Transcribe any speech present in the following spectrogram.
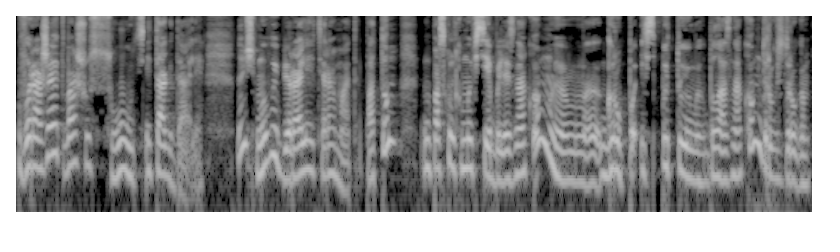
выражает вашу суть и так далее. Значит, мы выбирали эти ароматы. Потом, ну, поскольку мы все были знакомы, группа испытуемых была знакома друг с другом,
